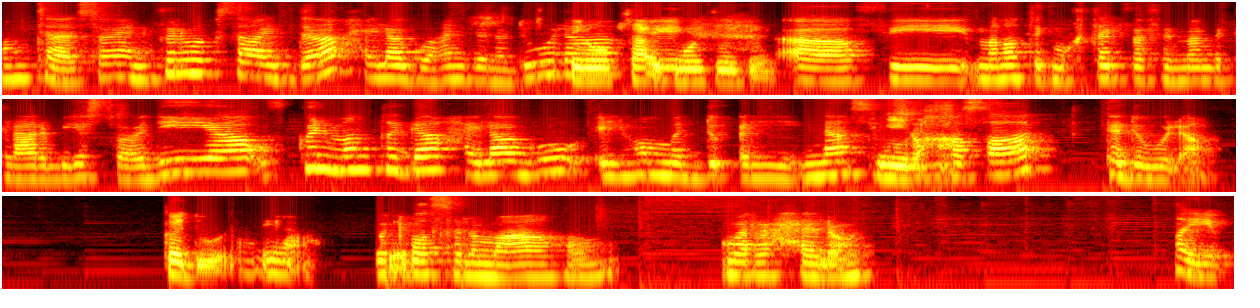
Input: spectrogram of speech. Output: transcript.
ممتاز. يعني في ال website ده حيلاقوا عندنا doula في ال website موجودين. آه في مناطق مختلفة في المملكة العربية السعودية وفي كل منطقة حيلاقوا اللي هم الدو... الناس نعم. المرخصات كدولة. كدولة يا. وتواصلوا معاهم مرة حلو طيب.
